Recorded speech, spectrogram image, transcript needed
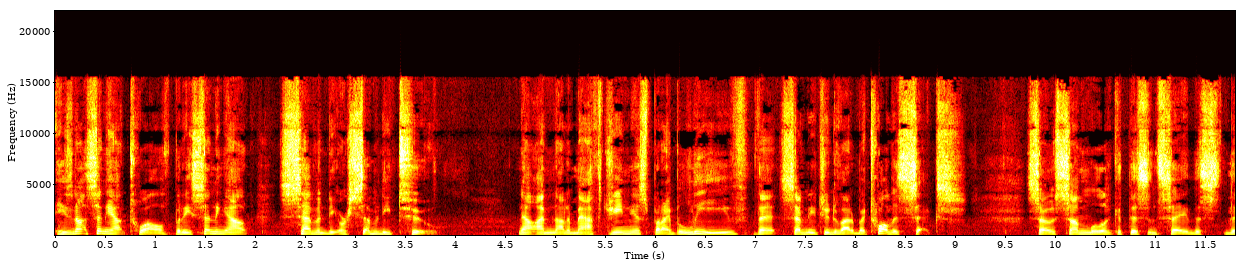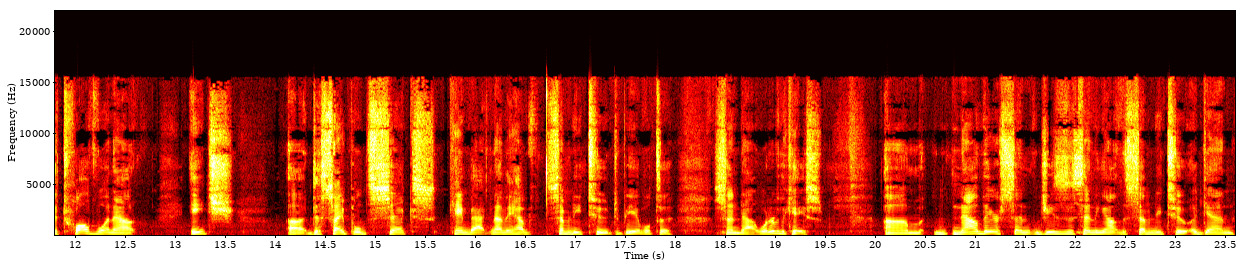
he's not sending out 12, but he's sending out 70 or 72. Now, I'm not a math genius, but I believe that 72 divided by 12 is 6. So some will look at this and say this, the 12 went out, each uh, discipled six, came back. Now they have 72 to be able to send out, whatever the case. Um, now they're send, Jesus is sending out the 72 again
